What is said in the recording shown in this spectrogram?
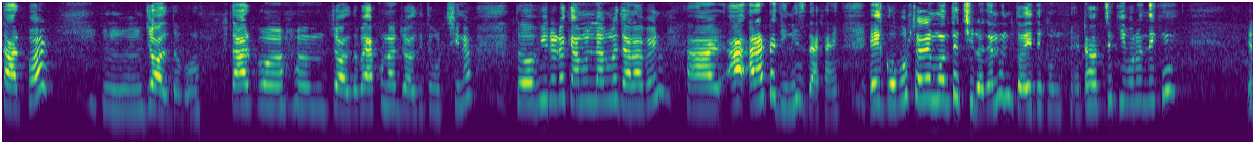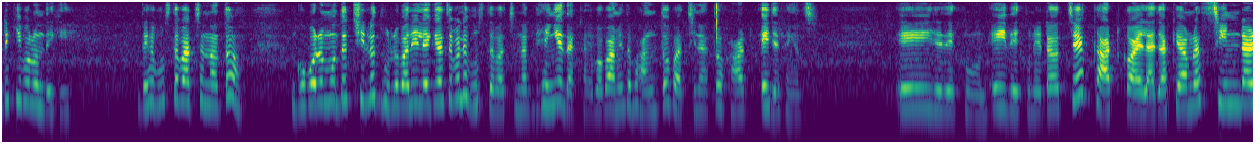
তারপর জল দেবো। তারপর জল দেবো। এখন আর জল দিতে উঠছি না। তো ভিডিওটা কেমন লাগল জানাবেন। আর আর একটা জিনিস দেখাই। এই গোবর সারের মধ্যে ছিল, জানেন তো? এই দেখুন, এটা হচ্ছে কি বলুন দেখি? এটা কি বলুন দেখি? দেখে বুঝতে পারছেন না তো? গোবরের মধ্যে ছিল, ধুলোবালি লেগে আছে বলে বুঝতে পারছেন না। ভেঙে দেখায়। বাবা, আমি তো ভাঙতেও পারছি না, এত হার্ড। এই যে ভেঙেছে। এই যে দেখুন, এই দেখুন, এটা হচ্ছে কাঠ কয়লা, যাকে আমরা সিন্ডার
